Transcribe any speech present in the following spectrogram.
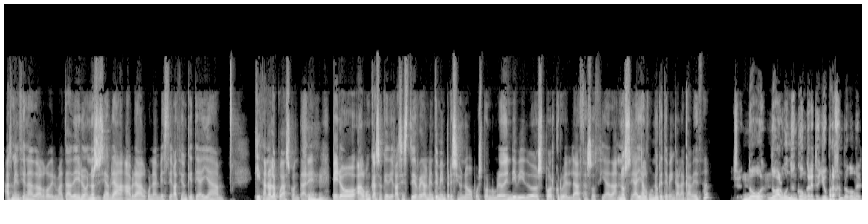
Has mencionado algo del matadero. No sé si habrá, habrá alguna investigación que te haya quizá no la puedas contar, ¿eh? pero algún caso que digas, este realmente me impresionó, pues por número de individuos, por crueldad asociada. No sé, ¿hay alguno que te venga a la cabeza? No, no alguno en concreto. Yo, por ejemplo, con el,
